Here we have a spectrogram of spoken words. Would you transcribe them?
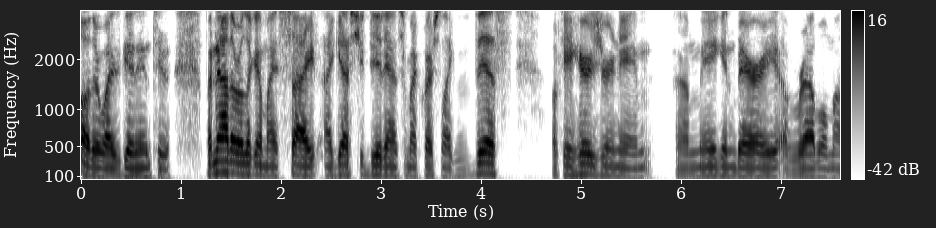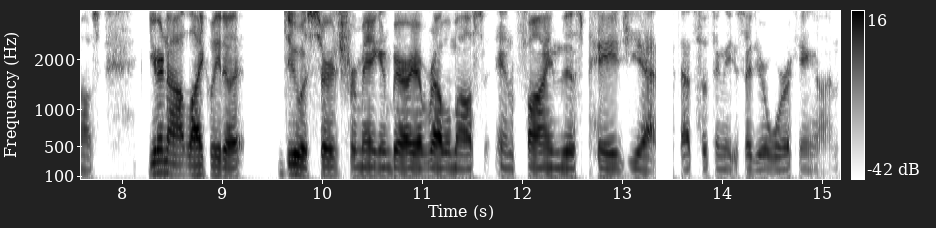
otherwise get into. But now that we're looking at my site, I guess you did answer my question like this. Okay, here's your name, uh, Megan Berry of Rebel Mouse. You're not likely to do a search for Megan Berry of Rebel Mouse and find this page yet. That's the thing that you said you're working on.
